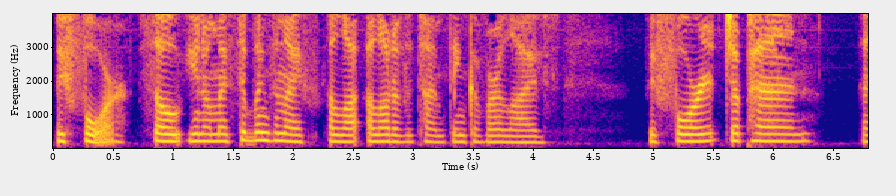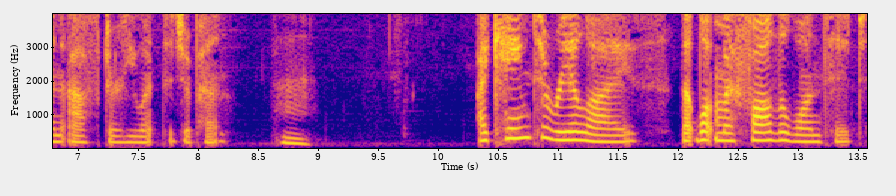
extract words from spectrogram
before. So, you know, my siblings and I a lot, a lot of the time think of our lives before Japan and after he went to Japan. Hmm. I came to realize that what my father wanted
